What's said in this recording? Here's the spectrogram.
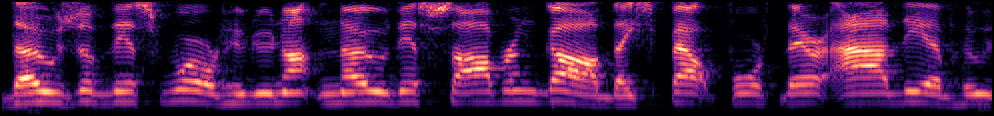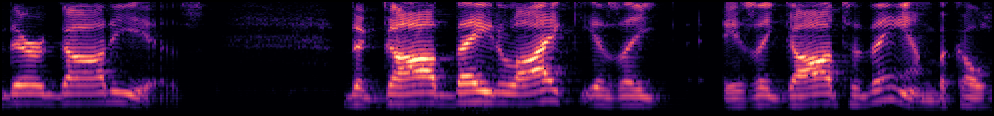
Those of this world who do not know this sovereign God, they spout forth their idea of who their God is. The God they like is a, is a God to them because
